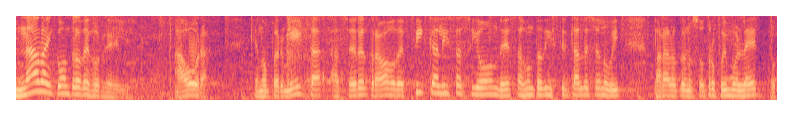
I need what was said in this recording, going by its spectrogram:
Nada en contra de Jorge Eli. Ahora, que nos permita hacer el trabajo de fiscalización de esa Junta Distrital de Senoví para lo que nosotros fuimos electos,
